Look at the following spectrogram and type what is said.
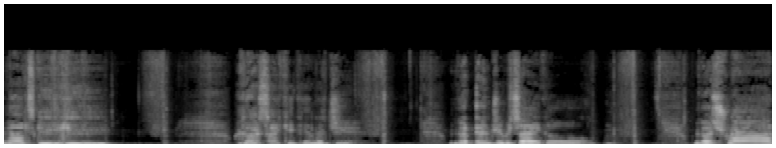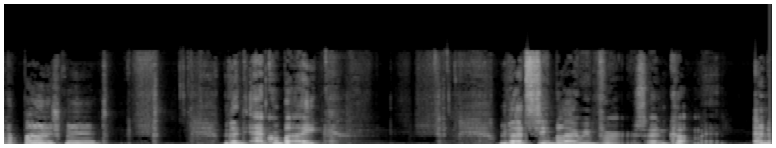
We got Skitty Kitty. We got Psychic Energy. We got Energy Recycle. We got Shrine of Punishment. We got the Acrobike. We got Sableye Reverse. And the And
